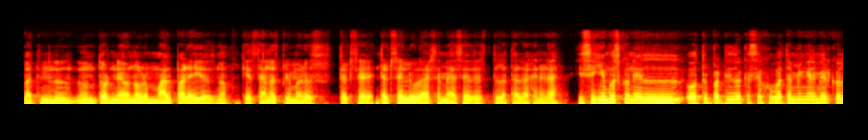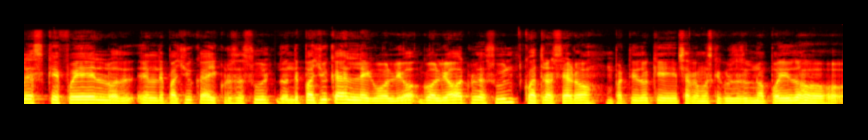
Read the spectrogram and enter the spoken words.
va teniendo un, torneo normal para ellos, ¿no? Que están los primeros, tercer, tercer lugar se me hace desde la tabla general. Y seguimos con el otro partido que se jugó también el miércoles, que fue el de Pachuca y Cruz Azul, donde Pachuca le goleó, goleó a Cruz Azul 4 a 0, un partido que sabemos que Cruz Azul no ha podido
